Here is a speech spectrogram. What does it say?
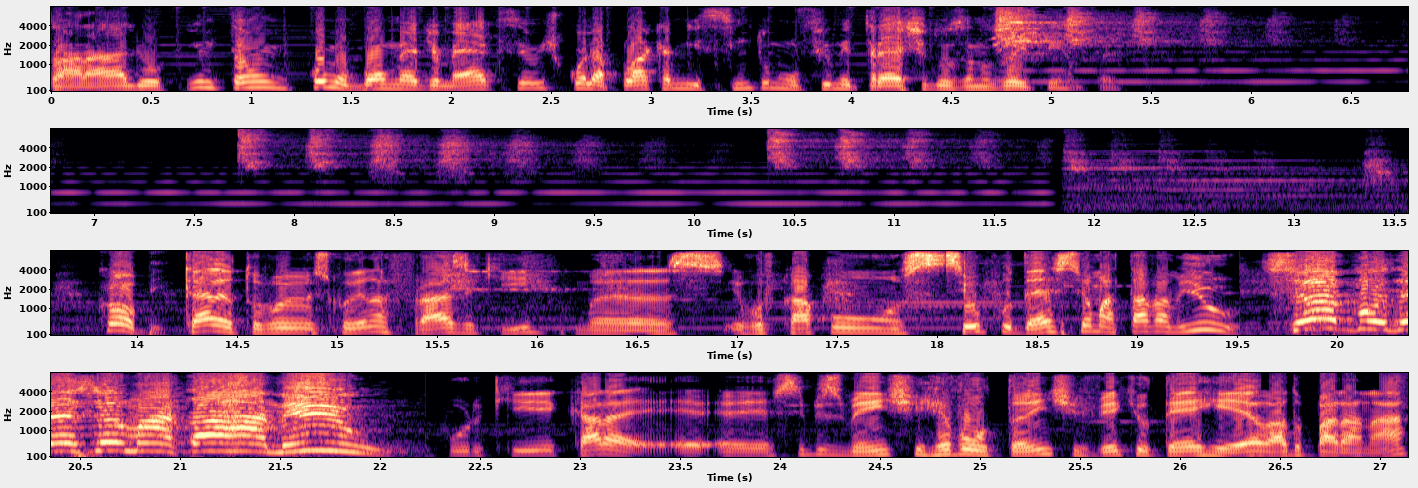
os caralho. Então, como bom Mad Max, eu escolho a placa Me Sinto num filme trash dos anos 80. Kobe. Cara, eu tô escolhendo a frase aqui, mas eu vou ficar com se eu pudesse eu matava mil. Se eu pudesse, eu matava mil! Porque, cara, é, é, simplesmente revoltante ver que o TRE lá do Paraná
